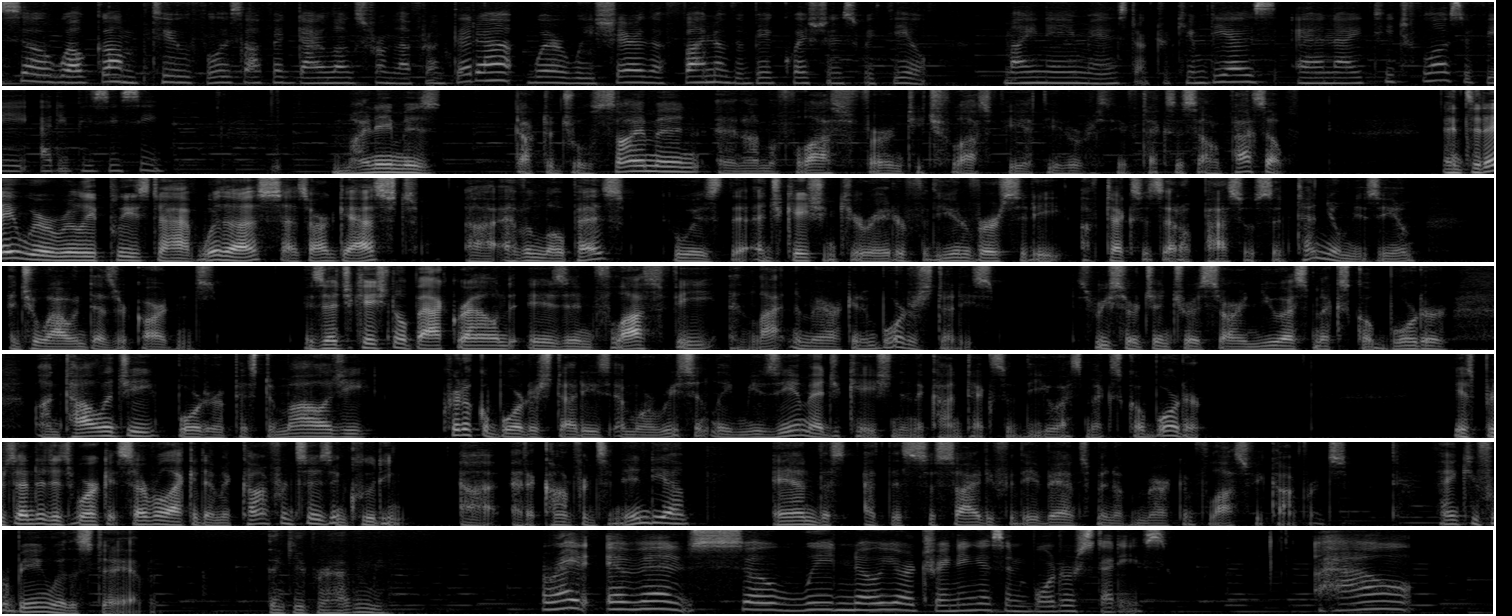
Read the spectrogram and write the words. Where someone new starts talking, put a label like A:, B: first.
A: Paso. Welcome to Philosophic Dialogues from La Frontera, where we share the fun of the big questions with you. My name is Dr. Kim Diaz, and I teach philosophy at EPCC.
B: My name is Dr. Jules Simon, and I'm a philosopher and teach philosophy at the University of Texas El Paso. And today we're really pleased to have with us as our guest uh, Evan Lopez, who is the education curator for the University of Texas at El Paso Centennial Museum and Chihuahuan Desert Gardens. His educational background is in philosophy and Latin American and border studies. His research interests are in U.S. Mexico border ontology, border epistemology, critical border studies, and more recently, museum education in the context of the U.S. Mexico border. He has presented his work at several academic conferences, including uh, at a conference in India and this, at the Society for the Advancement of American Philosophy conference. Thank you for being with us today, Evan.
C: Thank you for having me.
A: All right, Evan, so we know your training is in border studies. How,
